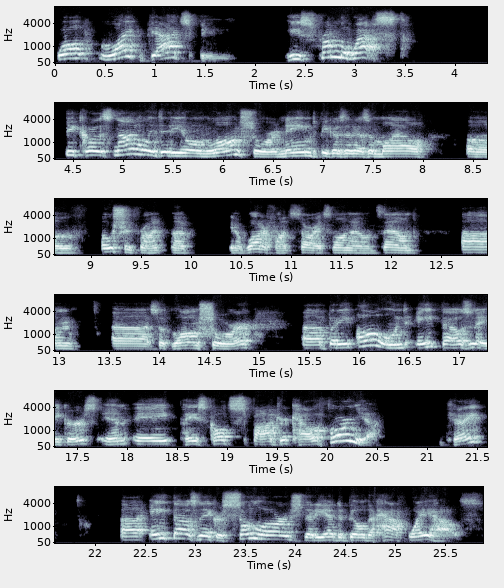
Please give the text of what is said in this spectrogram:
Well, like Gatsby, he's from the West because not only did he own Longshore, named because it has a mile of oceanfront, uh, you know, waterfront, sorry, it's Long Island Sound. Um, uh, so Longshore, uh, but he owned 8,000 acres in a place called Spadra, California. Okay, uh, 8,000 acres, so large that he had to build a halfway house.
